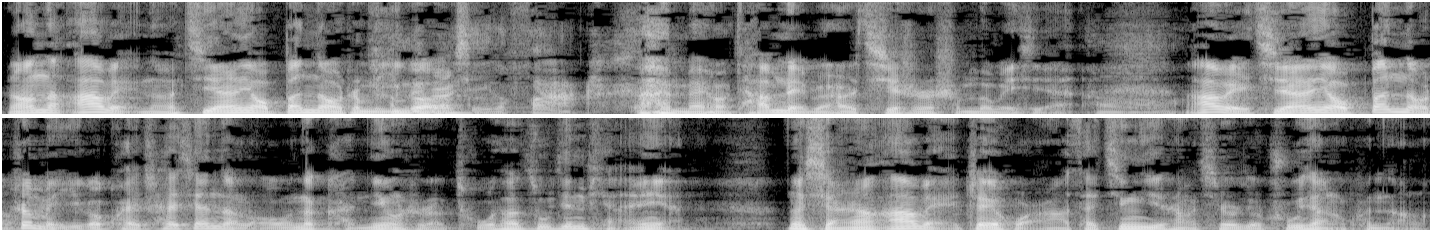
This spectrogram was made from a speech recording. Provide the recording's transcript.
然后呢，阿伟呢，既然要搬到这么一个，写一个“发 ”，哎，没有，他们这边其实什么都没写。阿伟既然要搬到这么一个快拆迁的楼，那肯定是图他租金便宜。那显然阿伟这会儿啊，在经济上其实就出现了困难了。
